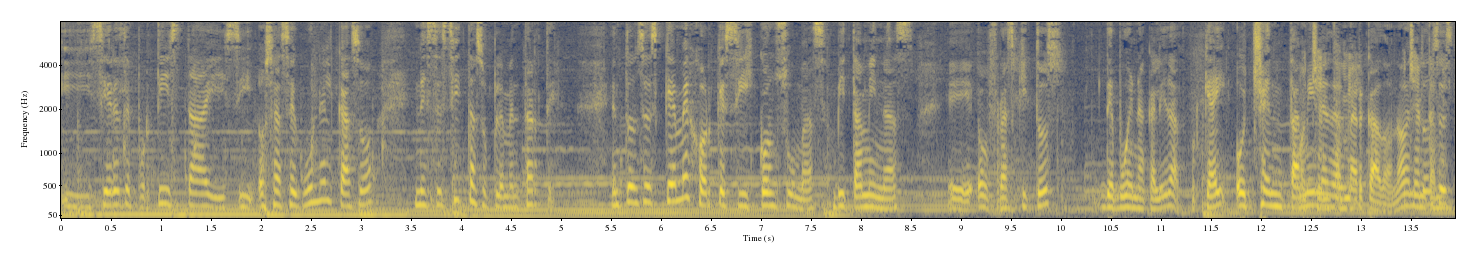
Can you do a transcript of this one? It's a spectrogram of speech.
y si eres deportista y si, o sea, según el caso, necesitas suplementarte. Entonces, ¿qué mejor que si consumas vitaminas eh, o frasquitos de buena calidad, porque hay 80 mil en el mercado, ¿no? Entonces,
